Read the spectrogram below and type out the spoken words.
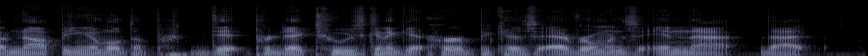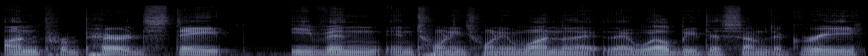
of not being able to predict, who's going to get hurt because everyone's in that that unprepared state even in 2021 they, they will be to some degree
